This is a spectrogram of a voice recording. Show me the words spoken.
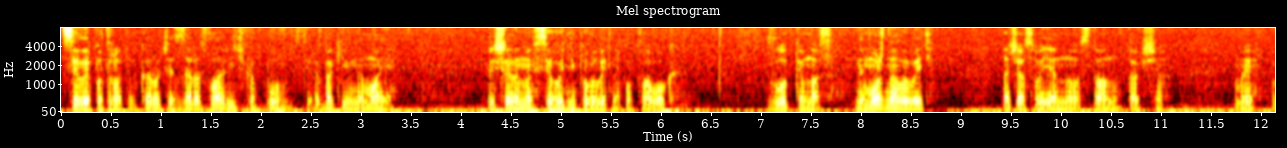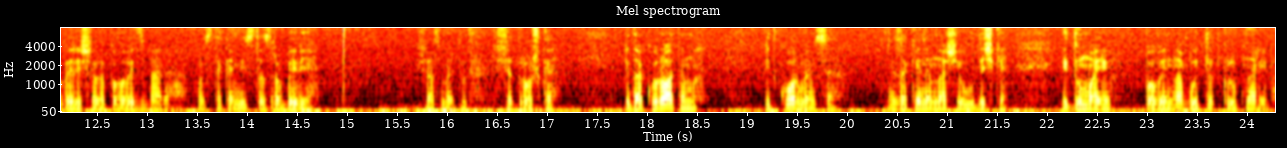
сили потратив. Коротше, заросла річка повністю, рибаків немає. Рішили ми сьогодні половити на поплавок. З лодки в нас не можна ловити на час воєнного стану, так що ми вирішили половити з берега. Ось таке місто зробив я. Зараз ми тут ще трошки підакуратимо, підкормимося, закинемо наші удочки і думаю, повинна бути тут крупна риба.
